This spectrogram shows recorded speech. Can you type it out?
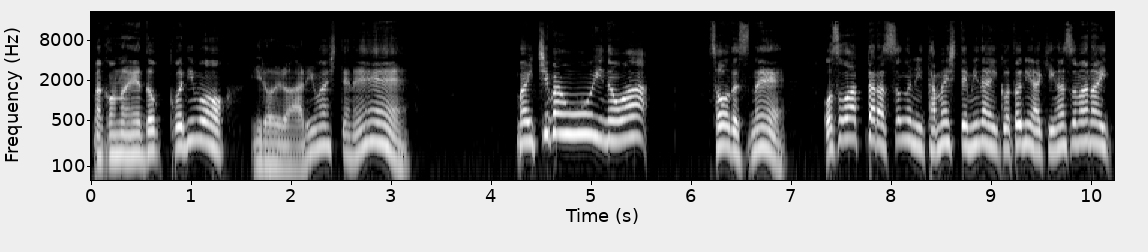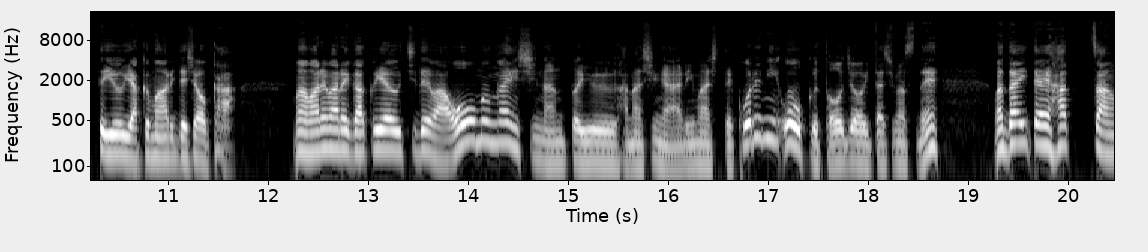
まあこの江戸っ子にもいろいろありましてね。まあ一番多いのは、そうですね、教わったらすぐに試してみないことには気が済まないっていう役回りでしょうか。まあ我々楽屋うちではオウム返しなんという話がありまして、これに多く登場いたしますね。まあ大体、ハッツァ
